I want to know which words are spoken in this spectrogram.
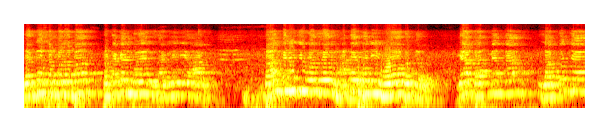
लग्न समारंभात फटाक्यांमुळे लागलेली आग. बालपणीची वरवर म्हातारपणी विवाहाबद्दल या बातम्यांना लाखोंच्या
